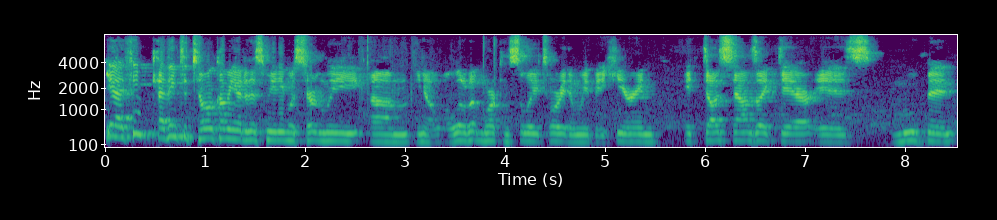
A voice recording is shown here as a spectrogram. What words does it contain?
Yeah, I think I think the tone coming out of this meeting was certainly, um, you know, a little bit more conciliatory than we've been hearing. It does sound like there is movement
